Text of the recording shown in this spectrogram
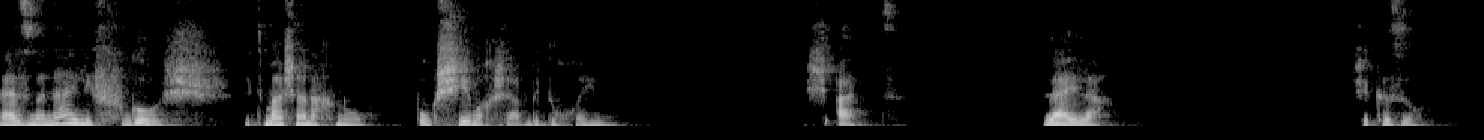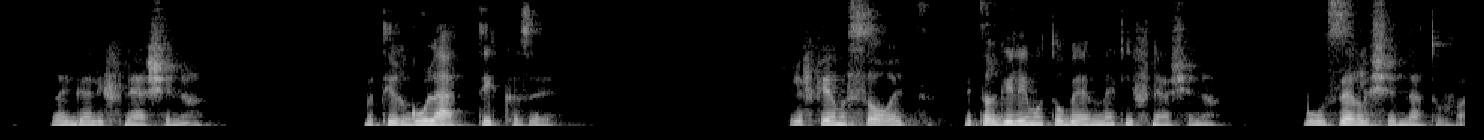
וההזמנה היא לפגוש את מה שאנחנו פוגשים עכשיו בתוכנו. בשעת לילה שכזו, רגע לפני השינה, בתרגול העתיק הזה, שלפי המסורת מתרגלים אותו באמת לפני השינה, והוא עוזר לשינה טובה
